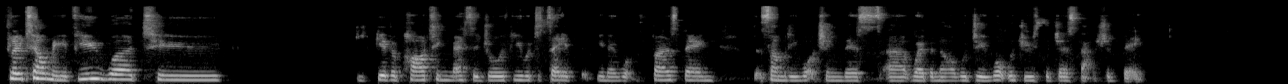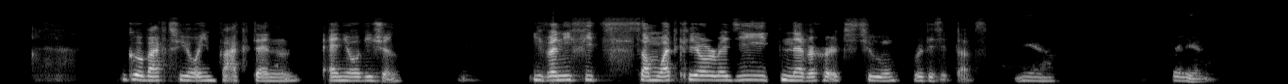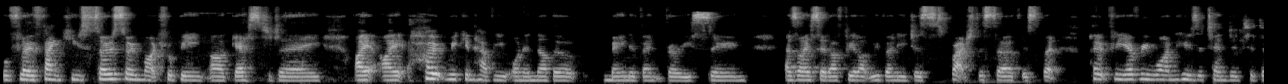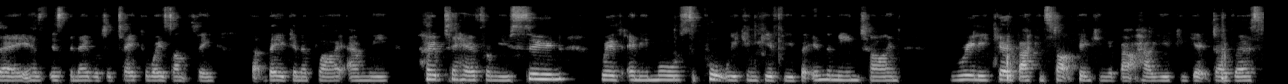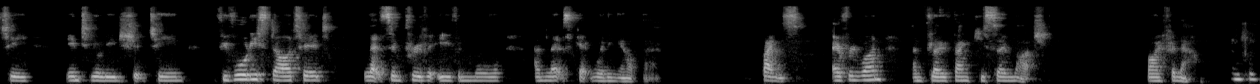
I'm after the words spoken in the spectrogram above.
Flo, tell me if you were to give a parting message, or if you were to say, you know, what the first thing that somebody watching this uh, webinar would do, what would you suggest that should be? Go back to your impact and and your vision. Yeah. Even if it's somewhat clear already, it never hurts to revisit that. Yeah, brilliant. Well, Flo, thank you so, so much for being our guest today. I, I hope we can have you on another main event very soon. As I said, I feel like we've only just scratched the surface, but hopefully everyone who's attended today has, has been able to take away something that they can apply. And we hope to hear from you soon with any more support we can give you. But in the meantime, really go back and start thinking about how you can get diversity into your leadership team. If you've already started, let's improve it even more and let's get winning out there. Thanks, everyone. And Flo, thank you so much. Bye for now. Thank you.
